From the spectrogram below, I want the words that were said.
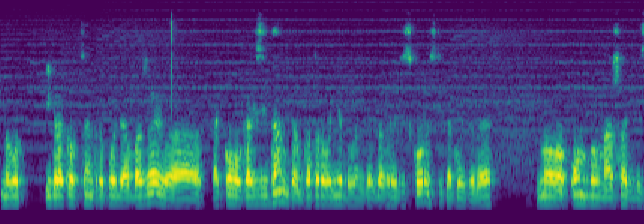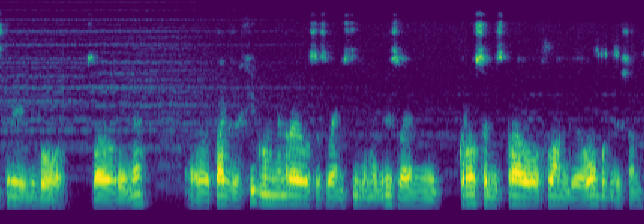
Но вот игроков центра поля обожаю, а такого как Зидан, у которого не было никогда вроде скорости какой-то, да, но он был на шаг быстрее любого в свое время. Э, также Фигу мне нравился своим стилем игры, своими кроссами с правого фланга, обыгрышем,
